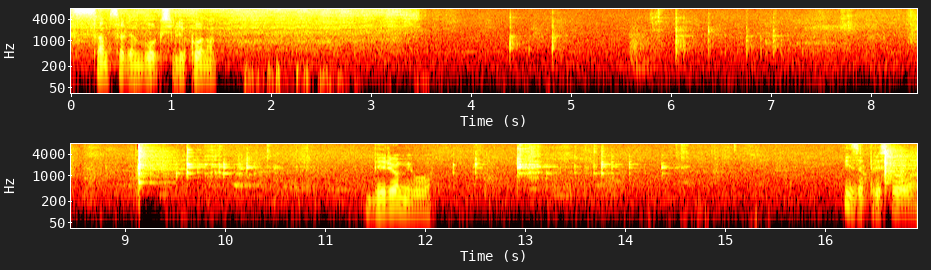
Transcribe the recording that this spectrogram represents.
сам соленблок силиконом. Берем его и запрессовываем.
